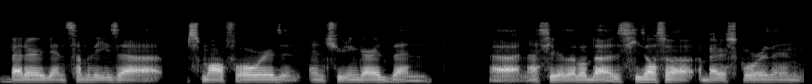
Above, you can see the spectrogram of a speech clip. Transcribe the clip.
better against some of these uh, small forwards and, and shooting guards than uh, Nassir Little does. He's also a, better scorer than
